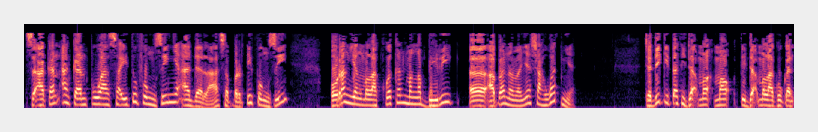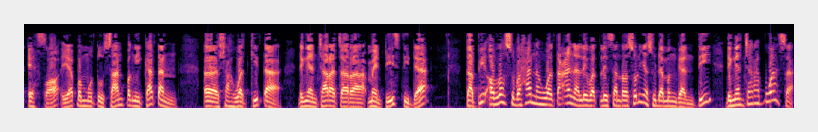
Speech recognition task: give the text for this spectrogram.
Seakan-akan puasa itu fungsinya adalah seperti fungsi orang yang melakukan mengebiri uh, apa namanya syahwatnya. Jadi kita tidak mau tidak melakukan ihsa ya pemutusan pengikatan uh, syahwat kita dengan cara-cara medis tidak Tapi Allah subhanahu wa ta'ala lewat lisan Rasulnya sudah mengganti dengan cara puasa.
